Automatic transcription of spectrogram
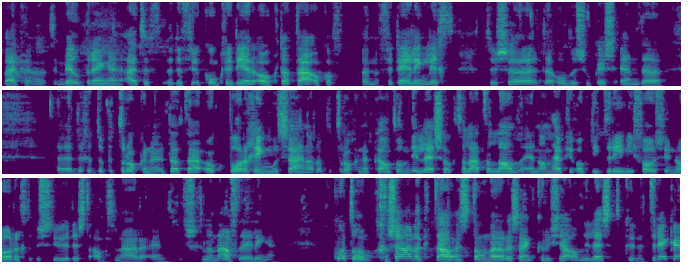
wij kunnen het in beeld brengen. Uit de, de VU concluderen ook dat daar ook een, verdeling ligt tussen de onderzoekers en de, de, de, betrokkenen. Dat daar ook borging moet zijn aan de betrokkenen kant om die lessen ook te laten landen. En dan heb je ook die drie niveaus weer nodig. De bestuurders, de ambtenaren en de verschillende afdelingen. Kortom, gezamenlijke taal en standaarden zijn cruciaal om die lessen te kunnen trekken.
